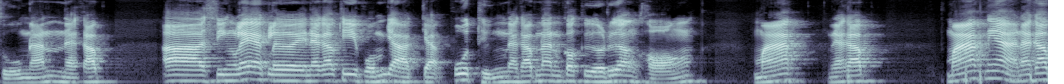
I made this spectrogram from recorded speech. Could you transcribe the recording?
สูงนั้นนะครับสิ่งแรกเลยนะครับที่ผมอยากจะพูดถึงนะครับ นั่นก็คือเรื่องของมาร์กนะครับมาร์กเนี่ยนะครับ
